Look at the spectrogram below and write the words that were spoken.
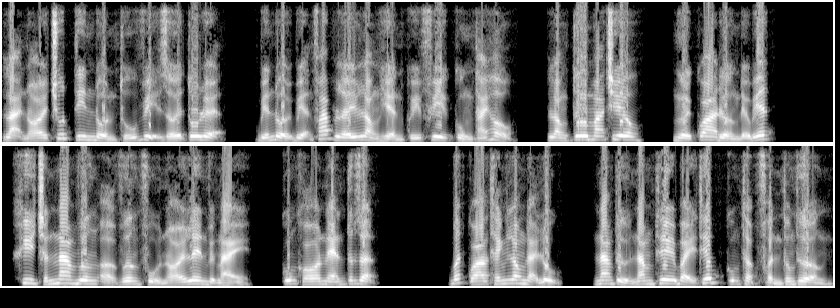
lại nói chút tin đồn thú vị giới tu luyện, biến đổi biện pháp lấy lòng hiền quý phi cùng thái hậu, lòng tư mã chiêu, người qua đường đều biết. Khi Trấn Nam Vương ở Vương Phủ nói lên việc này, cũng khó nén tức giận. Bất quá Thánh Long Đại Lục, Nam tử năm thê bảy thiếp cũng thập phần thông thường,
